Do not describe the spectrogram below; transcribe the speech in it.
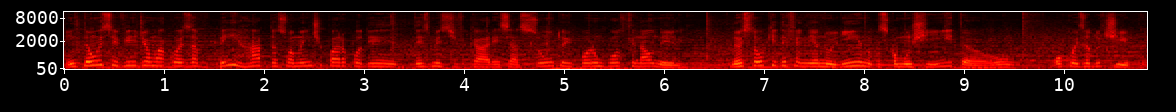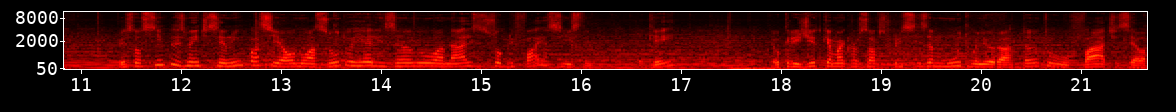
Então esse vídeo é uma coisa bem rápida somente para poder desmistificar esse assunto e pôr um ponto final nele. Não estou aqui defendendo Linux como um xiita ou, ou coisa do tipo. Eu estou simplesmente sendo imparcial no assunto e realizando análise sobre File System, ok? Eu acredito que a Microsoft precisa muito melhorar tanto o FAT, se ela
